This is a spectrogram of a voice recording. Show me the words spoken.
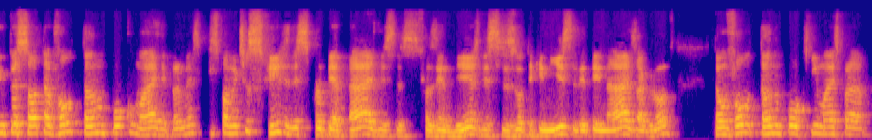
E o pessoal está voltando um pouco mais, né? principalmente os filhos desses proprietários, desses fazendeiros, desses zootecnistas, veterinários, agrônomos, estão voltando um pouquinho mais para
